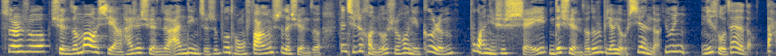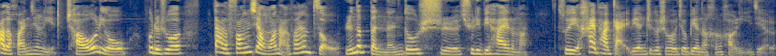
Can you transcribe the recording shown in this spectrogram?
虽然说选择冒险还是选择安定，只是不同方式的选择，但其实很多时候你个人不管你是谁，你的选择都是比较有限的，因为你所在的大的环境里，潮流或者说。大的方向往哪个方向走，人的本能都是趋利避害的嘛，所以害怕改变，这个时候就变得很好理解了。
